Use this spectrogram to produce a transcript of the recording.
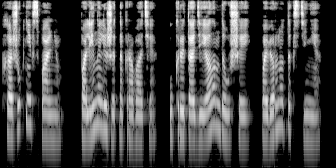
Вхожу к ней в спальню. Полина лежит на кровати укрыта одеялом до ушей, повернута к стене.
